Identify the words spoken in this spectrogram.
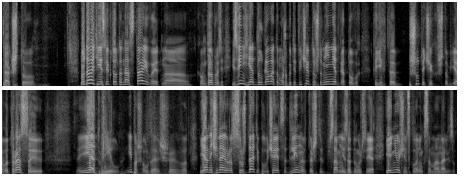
Так что... Ну, давайте, если кто-то настаивает на каком-то вопросе. Извините, я долговато, может быть, отвечаю, потому что у меня нет готовых каких-то шуточек, чтобы я вот раз и и отбрил, и пошел дальше. Вот. Я начинаю рассуждать, и получается длинно, потому что сам не задумаешься. Я, я не очень склонен к самоанализу.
